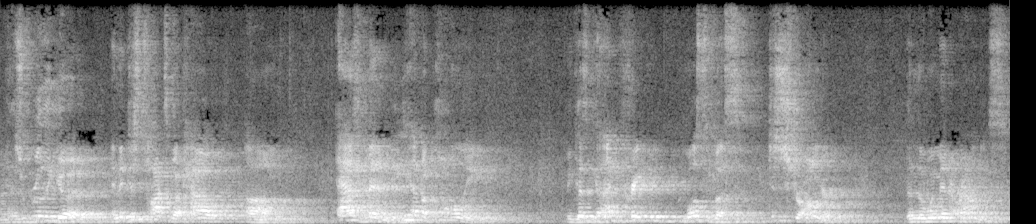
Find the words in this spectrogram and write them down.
And it was really good, and it just talks about how, um, as men, we have a calling because God created most of us just stronger than the women around us.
